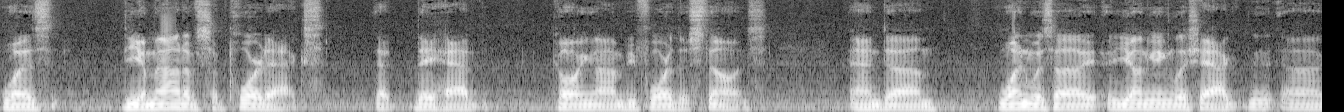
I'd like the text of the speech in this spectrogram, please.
was the amount of support acts that they had going on before the Stones, and um, one was a, a, young English act, uh,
